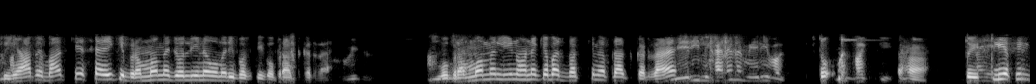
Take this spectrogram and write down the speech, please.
तो यहाँ पे बात कैसे आई कि ब्रह्म में जो लीन है वो मेरी भक्ति को प्राप्त कर रहा है। तो। वो ब्रह्म में लीन होने के बाद भक्ति में प्राप्त कर रहा है। मेरी लिखा है ना मेरी भक्ति तो भक्ति। हाँ तो इसलिए फिर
